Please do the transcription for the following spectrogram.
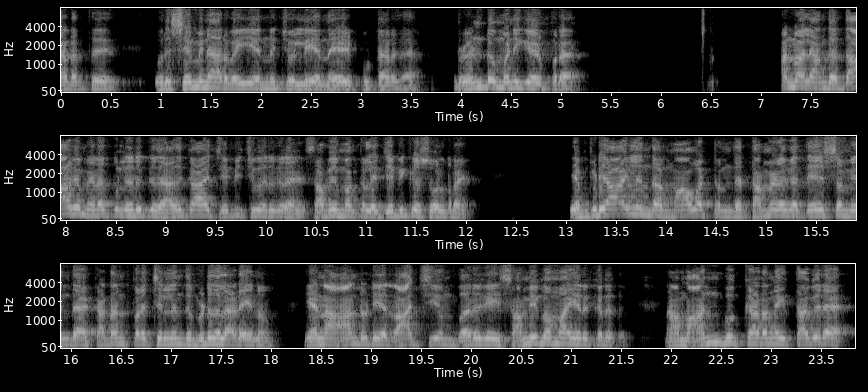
நடத்து ஒரு செமினார் வையன்னு சொல்லி என்னை எழுப்பி விட்டாருங்க ரெண்டு மணிக்கு எழுப்புற. அன்பாலே அந்த தாகம் எனக்குள்ள இருக்குது. அதுக்காக ஜெபிச்சு வருகிறேன். சபை மக்களை ஜெபிக்க சொல்றேன். எப்படியாயிலும் இந்த மாவட்டம் இந்த தமிழக தேசம் இந்த கடன் பிரச்சனையிலிருந்து விடுதலை அடையணும். ஏன்னா ஆண்டுடைய ராஜ்யம் வருகை சமீபமாய் இருக்கிறது. நாம் அன்பு கடனை தவிர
